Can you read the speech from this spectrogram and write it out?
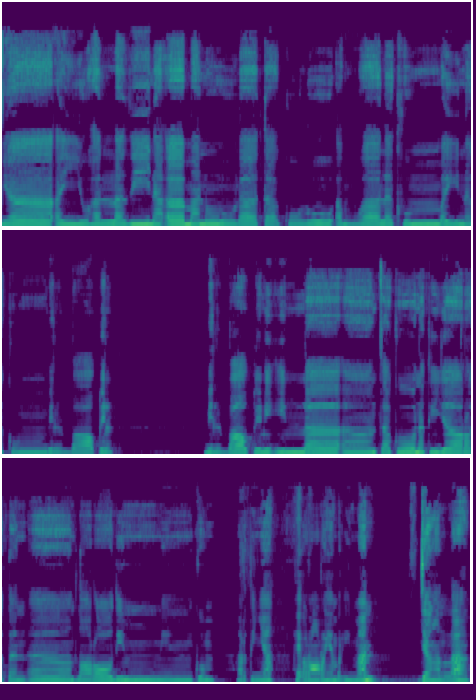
Ya ayyuhalladzina amanu la ta'kulu amwalakum bainakum bil batil بالباطل إلا أن تكون تجارة أن تراض منكم artinya hai orang-orang yang beriman janganlah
